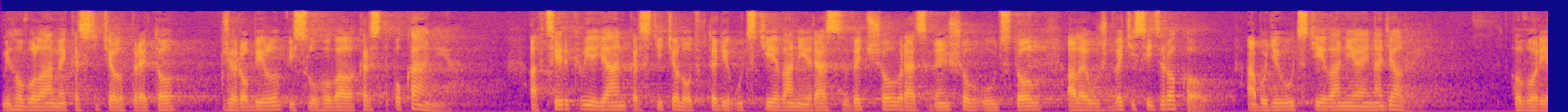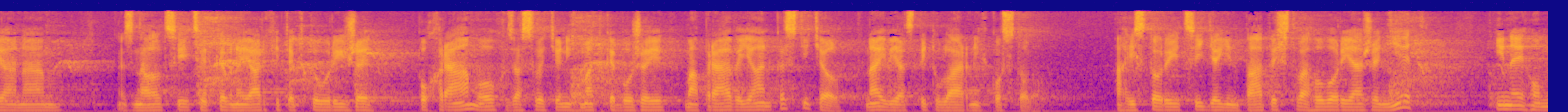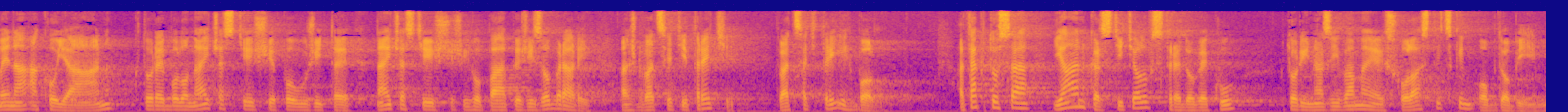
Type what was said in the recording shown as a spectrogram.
My ho voláme krstiteľ preto, že robil, vysluhoval krst pokánia. A v cirkvi je Ján Krstiteľ odvtedy uctievaný raz väčšou, raz menšou úctou, ale už 2000 rokov. A bude uctievaný aj naďalej. Hovoria nám znalci cirkevnej architektúry, že po chrámoch zasvetených Matke Božej má práve Ján Krstiteľ najviac titulárnych kostolov. A historici dejín pápežstva hovoria, že nie iného mena ako Ján, ktoré bolo najčastejšie použité, najčastejšie ho pápeži zobrali, až 23. 23 ich bolo. A takto sa Ján Krstiteľ v stredoveku, ktorý nazývame aj scholastickým obdobím,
